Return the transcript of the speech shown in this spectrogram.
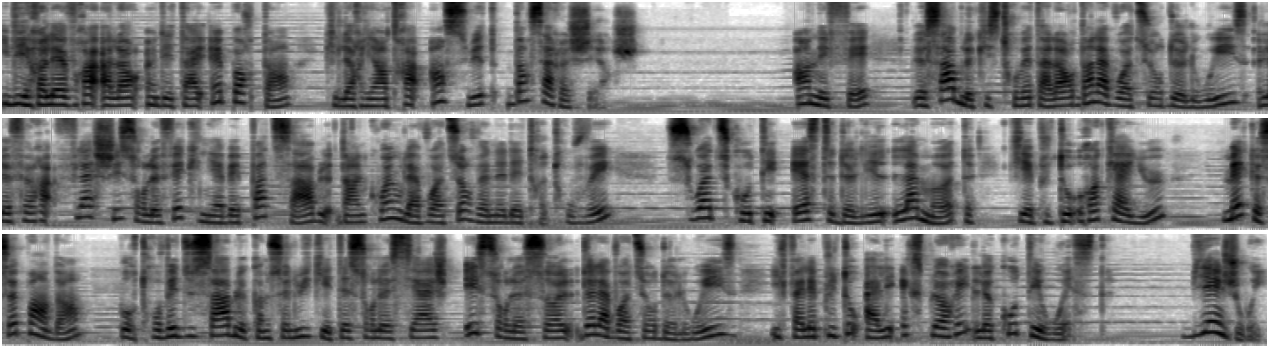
Il y relèvera alors un détail important qui l'orientera ensuite dans sa recherche. En effet, le sable qui se trouvait alors dans la voiture de Louise le fera flasher sur le fait qu'il n'y avait pas de sable dans le coin où la voiture venait d'être trouvée, soit du côté est de l'île Lamotte, qui est plutôt rocailleux, mais que cependant, pour trouver du sable comme celui qui était sur le siège et sur le sol de la voiture de Louise, il fallait plutôt aller explorer le côté ouest. Bien joué.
